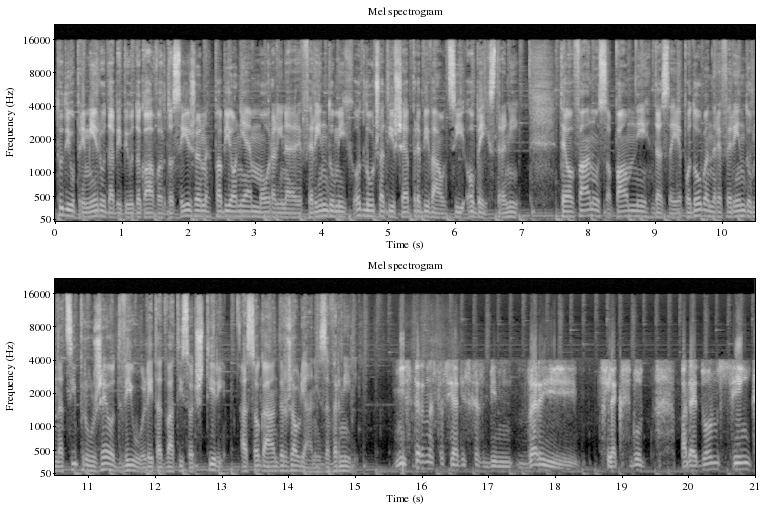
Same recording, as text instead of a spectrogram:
Tudi v primeru, da bi bil dogovor dosežen, pa bi o njem morali na referendumih odločati še prebivalci obeh strani. Teofanus opomni, da se je podoben referendum na Cipru že odvil leta 2004, a so ga državljani zavrnili. Mr. Anastasiadis has been very flexible, but I don't think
